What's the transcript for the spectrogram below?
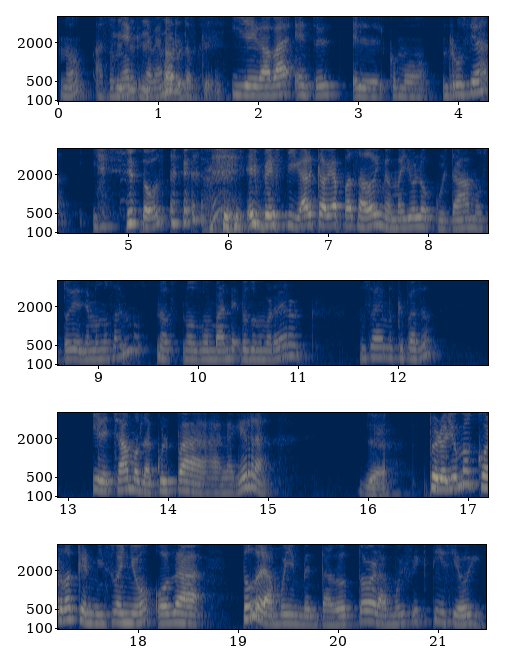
¿no? Asumía que se había muerto. Y llegaba entonces el, como Rusia dos, investigar qué había pasado y mi mamá y yo lo ocultábamos todo y decíamos, no sabemos, nos, nos, nos bombardearon, no sabemos qué pasó. Y le echábamos la culpa a la guerra. Ya. Pero yo me acuerdo que en mi sueño, o sea, todo era muy inventado, todo era muy ficticio y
